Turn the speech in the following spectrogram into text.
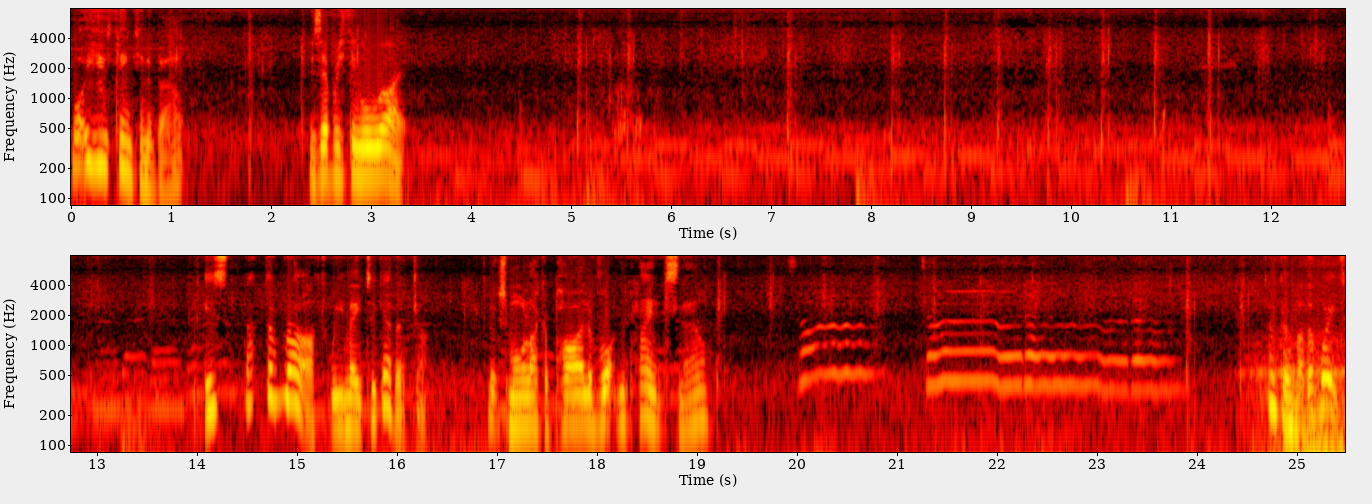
What are you thinking about? Is everything all right? Is that the raft we made together, John? Looks more like a pile of rotten planks now. Go, Mother, wait.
